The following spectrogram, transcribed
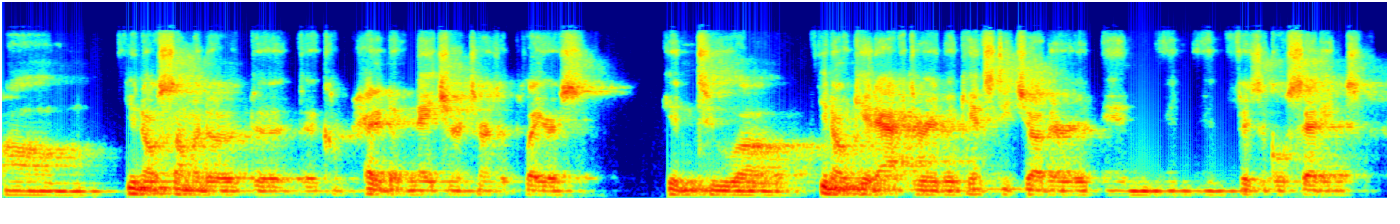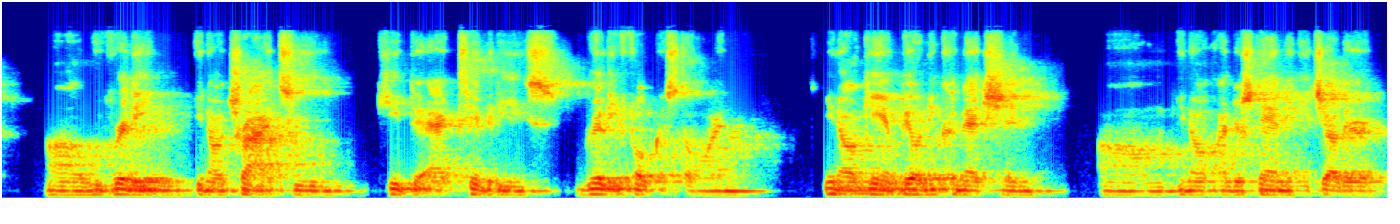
um, you know, some of the, the, the competitive nature in terms of players getting to, uh, you know, get after it against each other in, in, in physical settings. Uh, we've really, you know, tried to keep the activities really focused on, you know, again, building connection, um, you know, understanding each other,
